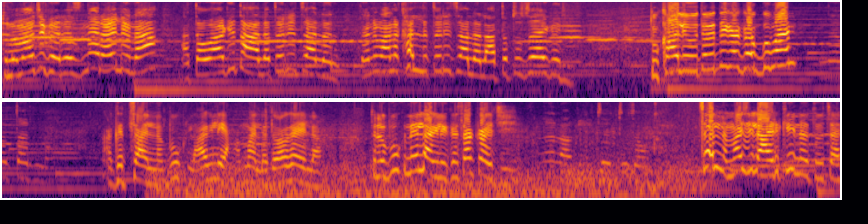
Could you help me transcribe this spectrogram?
तुला माझी गरज नाही राहिली ना? आता वागीत आला तरी चालेल. त्याने मला खाल्लं तरी चालेल. आता तू जाय घरी. तू खाली उतरते का गपगुमान नाही उतरणार. अगं चाल ना भूक लागली आम्हाला दोघायला. तुला भूक नाही लागली का सकाळची? नाही लागली तर तू जाऊन खा. चल ना माझी लाडकी ना तू चाल.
